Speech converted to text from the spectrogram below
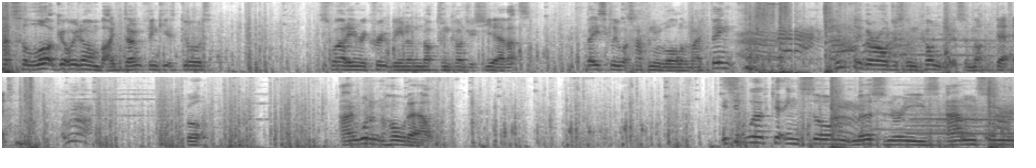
That's a lot going on, but I don't think it's good. Swarty and Recruit being knocked unconscious. Yeah, that's basically what's happened with all of them. I think... Hopefully they're all just unconscious and not dead. But... I wouldn't hold out. Is it worth getting some mercenaries and some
